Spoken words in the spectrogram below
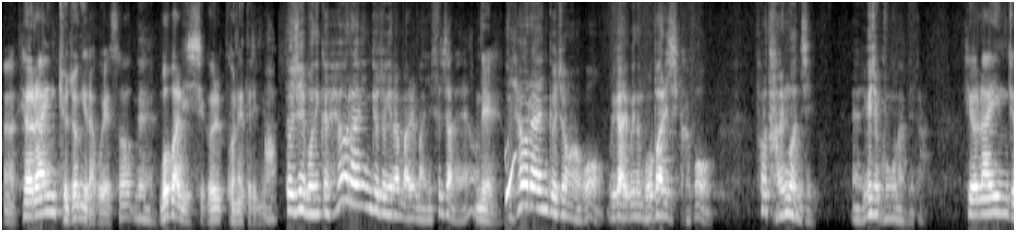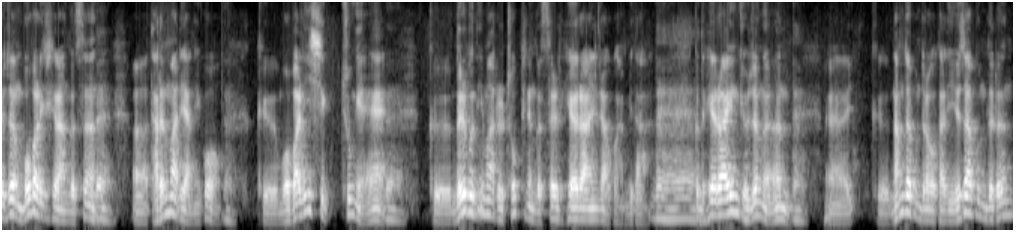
어, 헤어라인 교정이라고 해서 네. 모발 이식을 권해드립니다. 아, 또 요즘에 보니까 헤어라인 교정이라는 말을 많이 쓰잖아요. 네. 이 헤어라인 교정하고 우리가 알고 있는 모발 이식하고 서로 다른 건지 네, 이게 좀 궁금합니다. 헤어라인 교정 모발 이식이라는 것은 네. 어, 다른 말이 아니고 네. 그 모발 이식 중에 네. 그 넓은 이마를 좁히는 것을 헤어라인이라고 합니다. 네. 근데 헤어라인 교정은 네. 에, 그 남자분들하고 달리 여자분들은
